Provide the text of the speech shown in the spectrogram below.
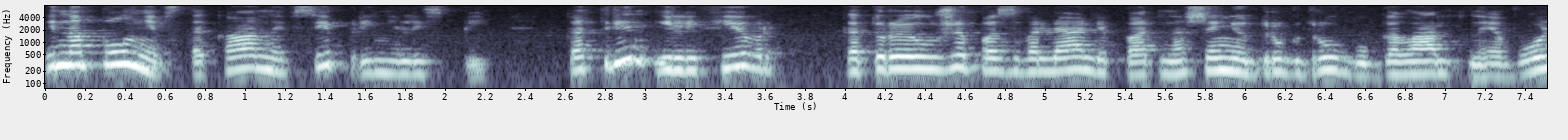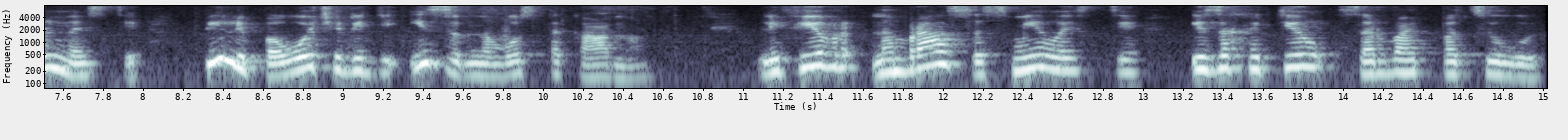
и, наполнив стаканы, все принялись пить. Катрин и Лефевр, которые уже позволяли по отношению друг к другу галантные вольности, пили по очереди из одного стакана. Лефевр набрался смелости и захотел сорвать поцелуй,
